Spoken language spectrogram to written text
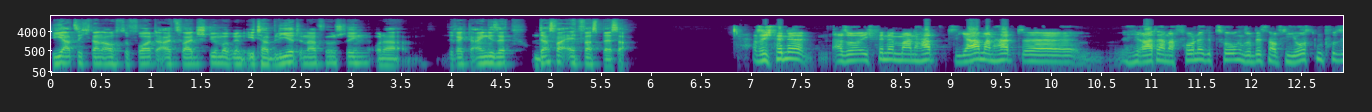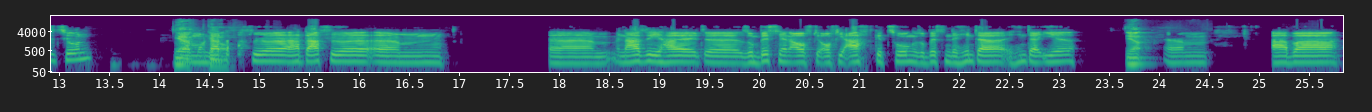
Die hat sich dann auch sofort als zweite Stürmerin etabliert, in Anführungsstrichen, oder direkt eingesetzt. Und das war etwas besser. Also ich finde, also ich finde, man hat, ja, man hat äh, Hirata nach vorne gezogen, so ein bisschen auf die Josten-Position. Ja, ähm, und genau. hat dafür, hat dafür ähm, ähm, Nasi halt äh, so ein bisschen auf die, auf die Acht gezogen, so ein bisschen dahinter, hinter ihr. Ja. Ähm, aber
